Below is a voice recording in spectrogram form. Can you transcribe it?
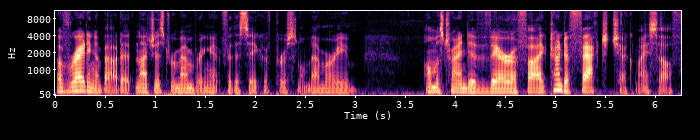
of writing about it, not just remembering it for the sake of personal memory. Almost trying to verify, trying to fact check myself,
